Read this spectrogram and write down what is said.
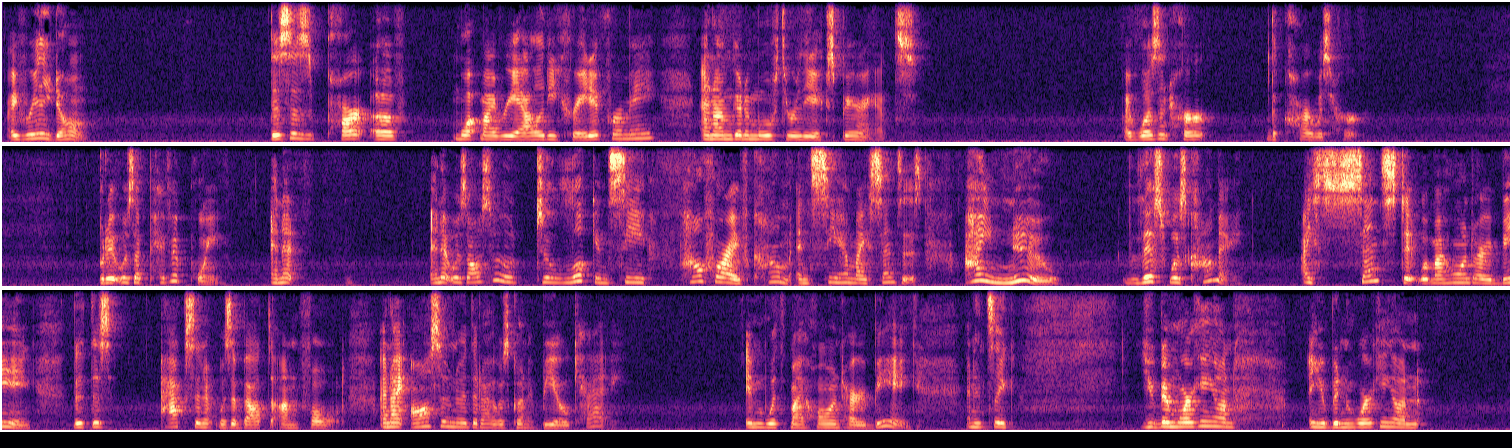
I really don't. This is part of what my reality created for me, and I'm going to move through the experience. I wasn't hurt, the car was hurt. But it was a pivot point, and it and it was also to look and see how far I've come and see how my senses. I knew this was coming. I sensed it with my whole entire being that this accident was about to unfold. And I also knew that I was going to be okay. And with my whole entire being. And it's like you've been working on you've been working on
